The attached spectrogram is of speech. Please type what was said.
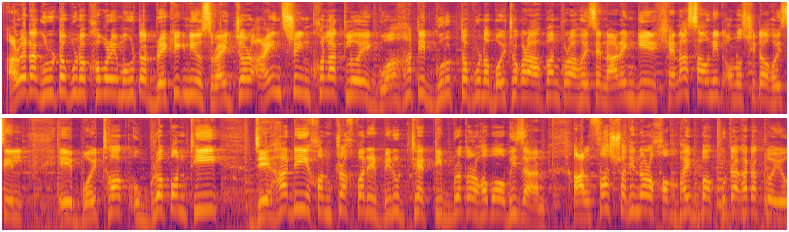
আৰু এটা গুৰুত্বপূৰ্ণ খবৰ এই মুহূৰ্তত ব্ৰেকিং নিউজ ৰাজ্যৰ আইন শৃংখলাক লৈ গুৱাহাটীত গুৰুত্বপূৰ্ণ বৈঠকৰ আহ্বান কৰা হৈছে। নাৰেংগীৰ সেনা ছাউনীত অনুষ্ঠিত হৈছিল এই বৈঠক। উগ্ৰপন্থী জেহাদী সন্ত্ৰাসবাদীৰ বিৰুদ্ধে তীব্ৰতৰ হ'ব অভিযান। আলফা স্বাধীনৰ সম্ভাৱ্য কুটাঘাটক লৈও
